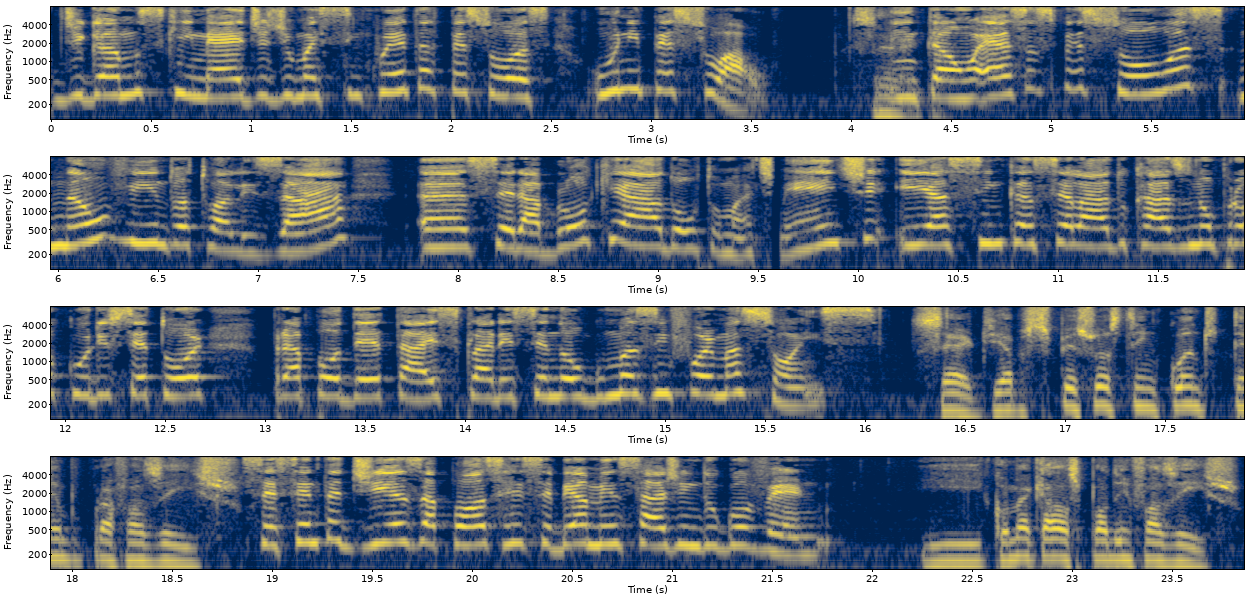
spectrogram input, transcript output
digamos que em média de umas 50 pessoas unipessoal. Certo. Então, essas pessoas não vindo atualizar, uh, será bloqueado automaticamente e assim cancelado caso não procure o setor para poder estar tá esclarecendo algumas informações. Certo. E as pessoas têm quanto tempo para fazer isso? 60 dias após receber a mensagem do governo. E como é que elas podem fazer isso?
